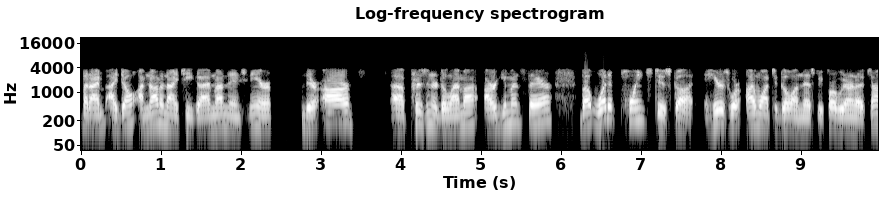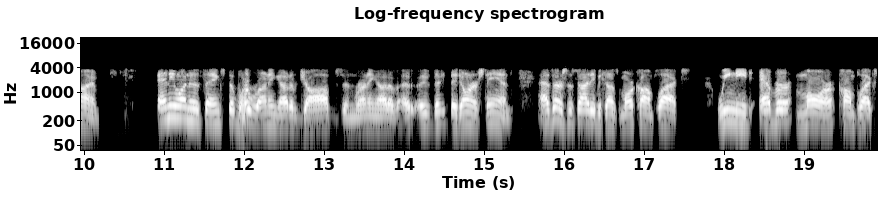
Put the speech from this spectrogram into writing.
But I'm I don't. I'm not an IT guy. I'm not an engineer. There are uh, prisoner dilemma arguments there. But what it points to, Scott, here's where I want to go on this before we run out of time. Anyone who thinks that we're running out of jobs and running out of, uh, they, they don't understand. As our society becomes more complex, we need ever more complex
